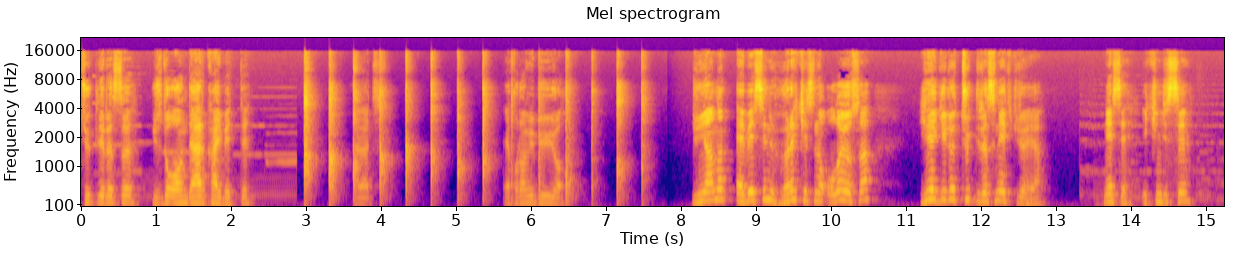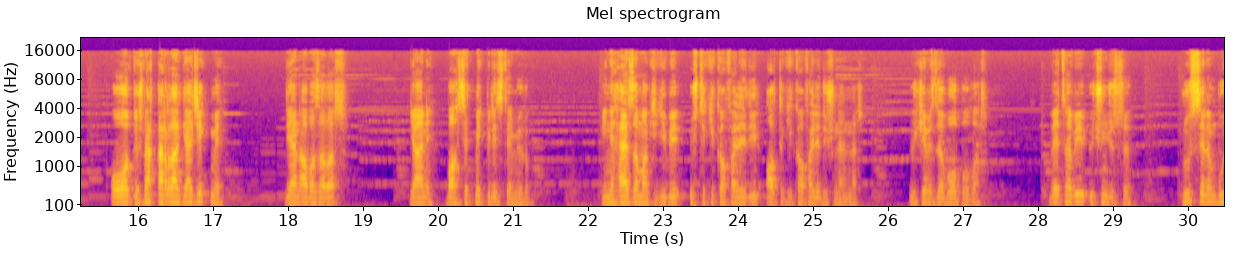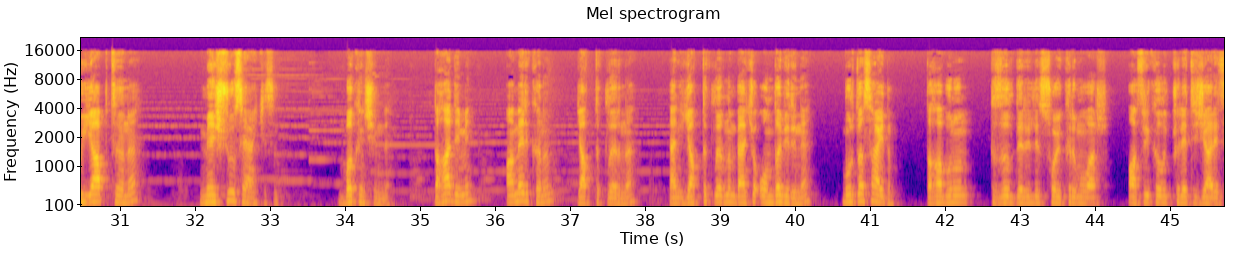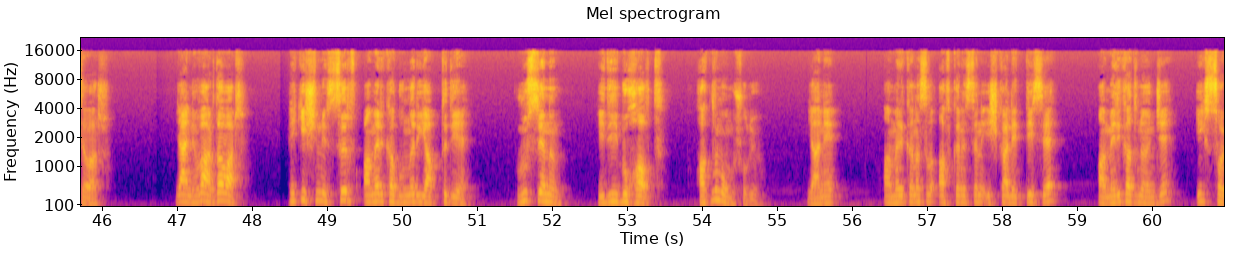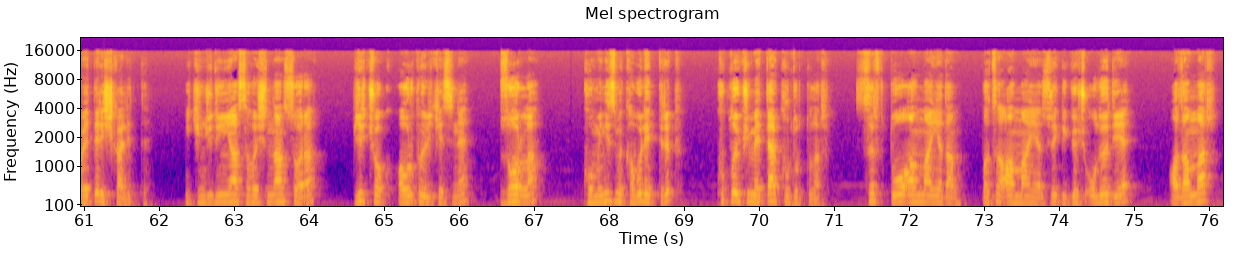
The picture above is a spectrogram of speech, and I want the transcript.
Türk lirası %10 değer kaybetti. Evet. Ekonomi büyüyor. Dünyanın ebesinin hörekesine olay olsa yine geliyor Türk lirasını etkiliyor ya. Neyse ikincisi o göçmen karalar gelecek mi? Diyen abazalar. Yani bahsetmek bile istemiyorum. Yine her zamanki gibi üstteki kafayla değil alttaki kafayla düşünenler. Ülkemizde bol bol var. Ve tabii üçüncüsü. Rusya'nın bu yaptığını meşru sayan kesim. Bakın şimdi. Daha demin Amerika'nın yaptıklarını yani yaptıklarının belki onda birini burada saydım. Daha bunun Kızılderili soykırımı var. Afrikalı köle ticareti var. Yani var da var. Peki şimdi sırf Amerika bunları yaptı diye Rusya'nın yediği bu halt haklı mı olmuş oluyor? Yani Amerika nasıl Afganistan'ı işgal ettiyse Amerika'dan önce ilk Sovyetler işgal etti. İkinci Dünya Savaşı'ndan sonra birçok Avrupa ülkesine zorla komünizmi kabul ettirip kukla hükümetler kurdurttular. Sırf Doğu Almanya'dan Batı Almanya'ya sürekli göç oluyor diye adamlar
